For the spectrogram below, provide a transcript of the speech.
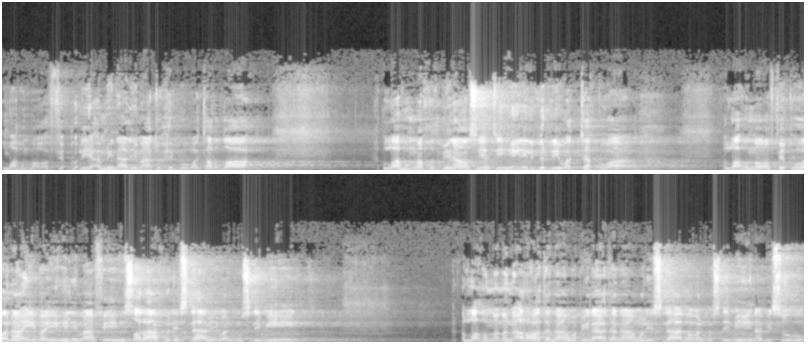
اللهم وفق ولي أمرنا لما تحب وترضى. اللهم خذ بناصيته للبر والتقوى. اللهم وفقه ونائبيه لما فيه صلاح الإسلام والمسلمين. اللهم من أرادنا وبلادنا والإسلام والمسلمين بسوء.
